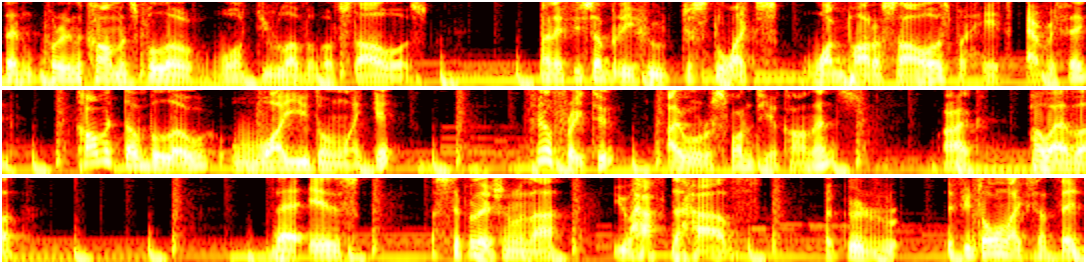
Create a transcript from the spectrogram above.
then put in the comments below what you love about Star Wars. And if you're somebody who just likes one part of Star Wars but hates everything, comment down below why you don't like it. Feel free to. I will respond to your comments. All right. However, there is a stipulation with that. You have to have a good. If you don't like something,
